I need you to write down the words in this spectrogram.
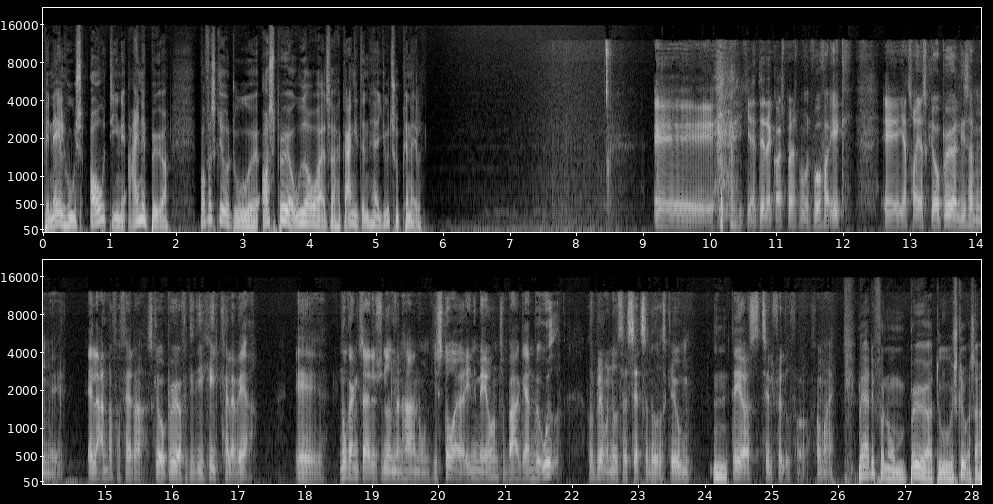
penalhus og dine egne bøger. Hvorfor skriver du øh, også bøger, udover altså at have gang i den her YouTube-kanal? Øh, ja, det er da et godt spørgsmål. Hvorfor ikke? Øh, jeg tror, jeg skriver bøger, ligesom øh, alle andre forfattere skriver bøger, fordi de ikke helt kan lade være. Øh, nogle gange så er det sådan noget, man har nogle historier inde i maven, som bare gerne vil ud, og så bliver man nødt til at sætte sig ned og skrive dem. Mm. Det er også tilfældet for, for mig. Hvad er det for nogle bøger, du skriver så?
